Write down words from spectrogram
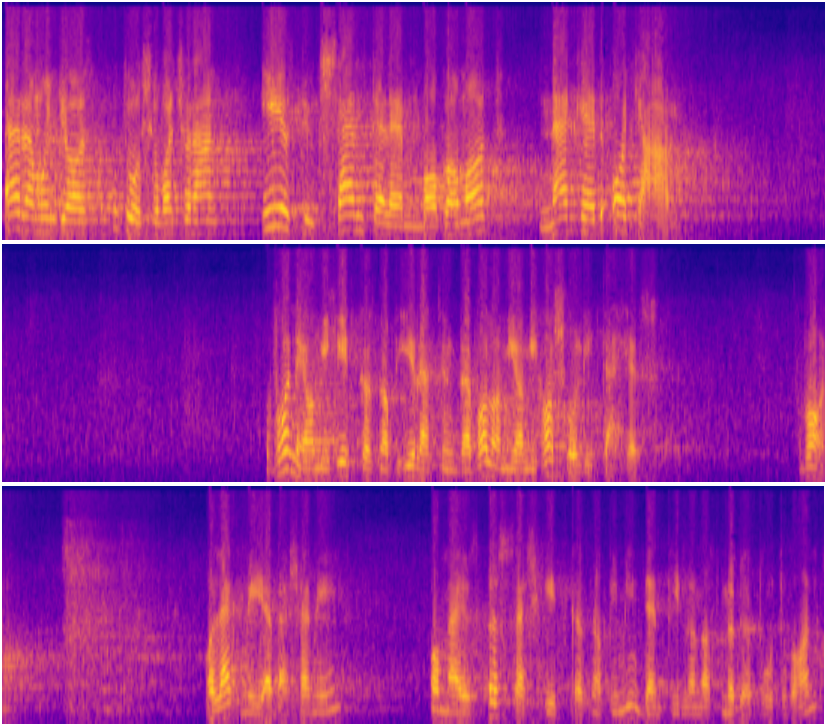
Erre mondja az utolsó vacsorán, éltük szentelem magamat, neked atyám. van-e a mi hétköznapi életünkben valami, ami hasonlít ehhez? Van. A legmélyebb esemény, amely az összes hétköznapi minden pillanat mögött ott van,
